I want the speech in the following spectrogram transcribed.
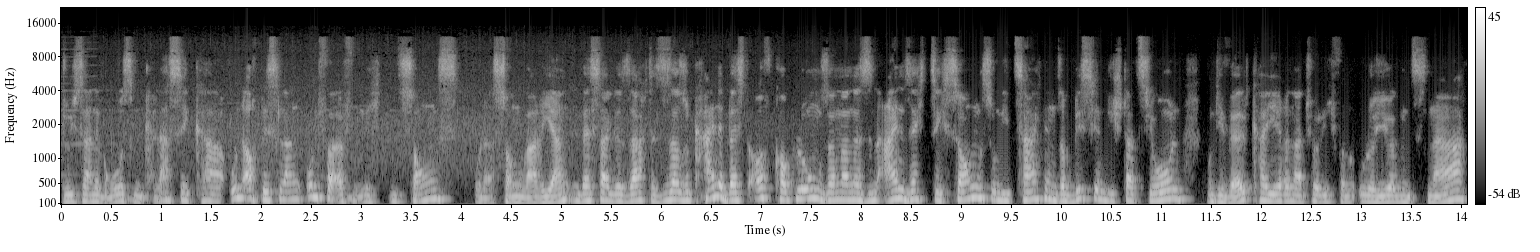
durch seine großen Klassiker und auch bislang unveröffentlichten Songs oder Songvarianten besser gesagt. Es ist also keine Best-of-Kopplung, sondern es sind 61 Songs und die zeichnen so ein bisschen die Station und die Weltkarriere natürlich von Udo Jürgens nach.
